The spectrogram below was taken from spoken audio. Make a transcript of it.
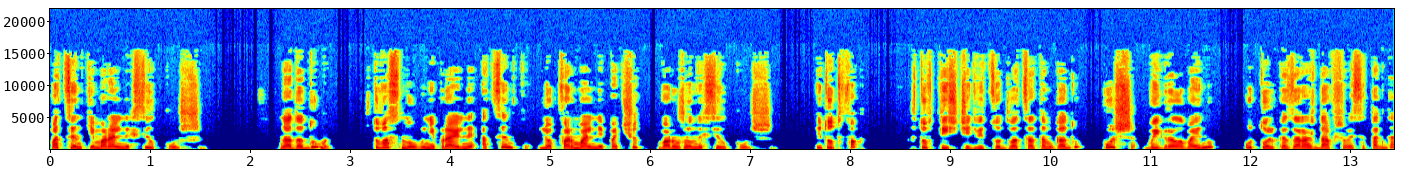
в оценке моральных сил Польши. Надо думать, что в основу неправильной оценки лег формальный подсчет вооруженных сил Польши и тот факт, что в 1920 году Польша выиграла войну у только зарождавшегося тогда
